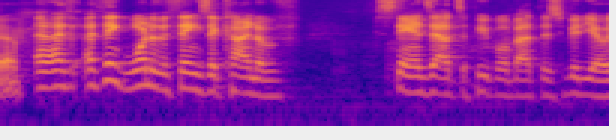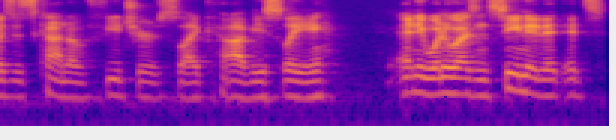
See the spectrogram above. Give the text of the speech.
Yeah. And I, I think one of the things that kind of stands out to people about this video is its kind of features. Like obviously, anyone who hasn't seen it, it it's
